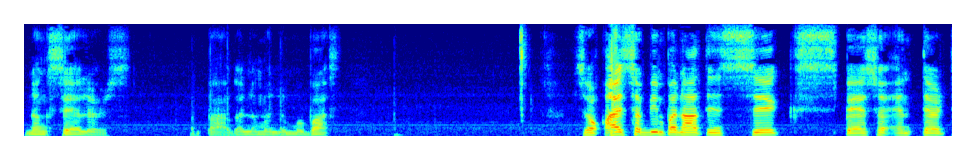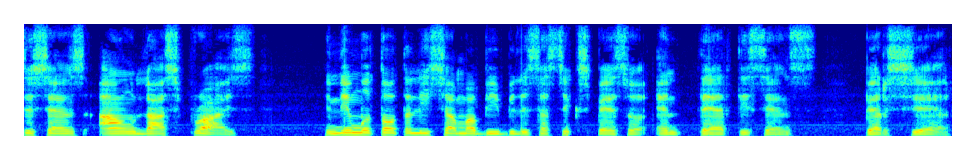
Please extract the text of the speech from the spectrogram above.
ng sellers. Ang naman lumabas. So kahit sabihin pa natin 6 peso and 30 cents ang last price, hindi mo totally siya mabibili sa 6 peso and 30 cents per share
